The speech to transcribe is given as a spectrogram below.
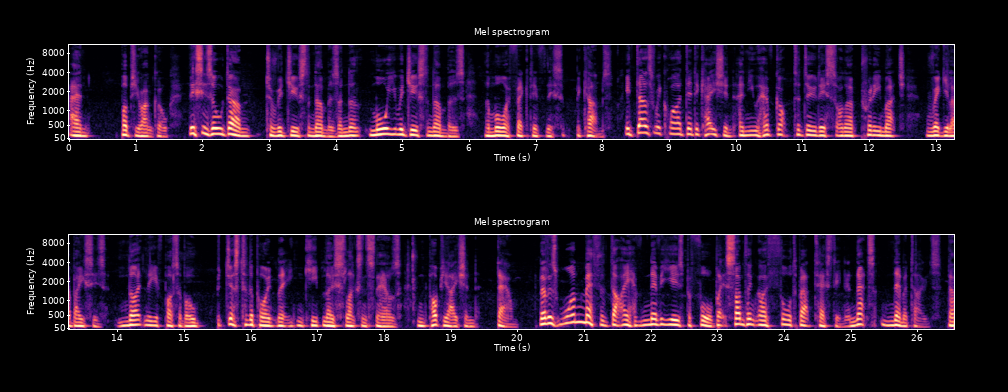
and Bob's your uncle. This is all done to reduce the numbers, and the more you reduce the numbers, the more effective this becomes. It does require dedication, and you have got to do this on a pretty much regular basis, nightly if possible, but just to the point that you can keep those slugs and snails and population down. Now, there's one method that I have never used before, but it's something I've thought about testing, and that's nematodes. Now,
